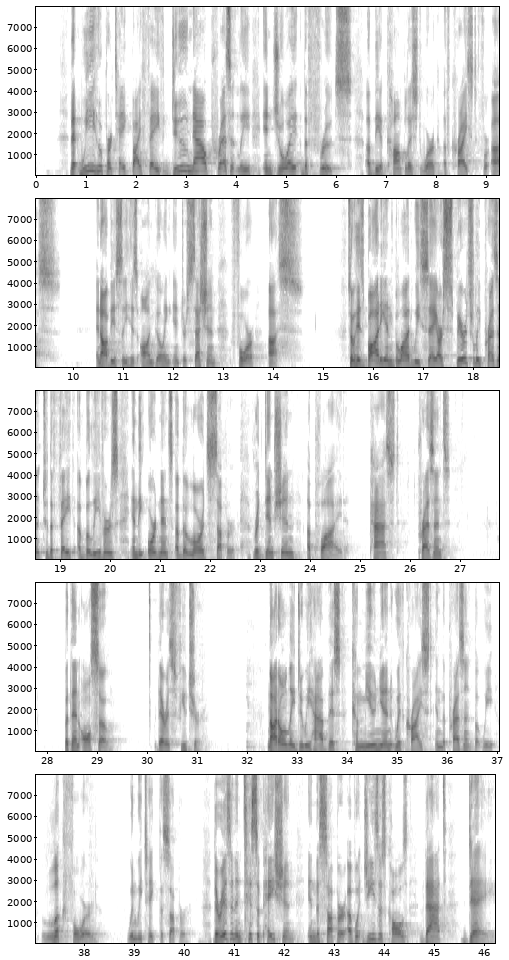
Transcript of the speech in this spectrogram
That we who partake by faith do now presently enjoy the fruits of the accomplished work of Christ for us, and obviously his ongoing intercession for us. So his body and blood, we say, are spiritually present to the faith of believers in the ordinance of the Lord's Supper. Redemption applied, past, present, but then also there is future. Not only do we have this communion with Christ in the present, but we look forward when we take the supper. There is an anticipation in the supper of what Jesus calls that day.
